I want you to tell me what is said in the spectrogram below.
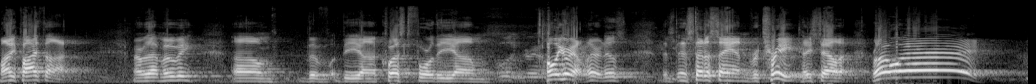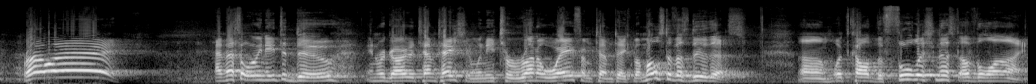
Monty Python. Remember that movie? Um, the the uh, quest for the um, Holy Grail. Holy Grail. There it is. Instead of saying retreat, they shout, "Run away! Run away!" And that's what we need to do in regard to temptation. We need to run away from temptation. But most of us do this um, what's called the foolishness of the line.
